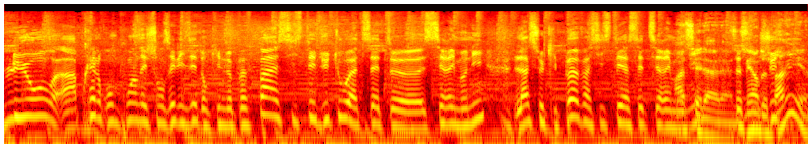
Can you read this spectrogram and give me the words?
plus haut après le rond-point des Champs-Élysées, donc ils ne peuvent pas assister du tout à cette euh, cérémonie. Là, ceux qui peuvent assister à cette cérémonie, Ah, c'est la, la ce maire sont de juste- Paris. hein.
